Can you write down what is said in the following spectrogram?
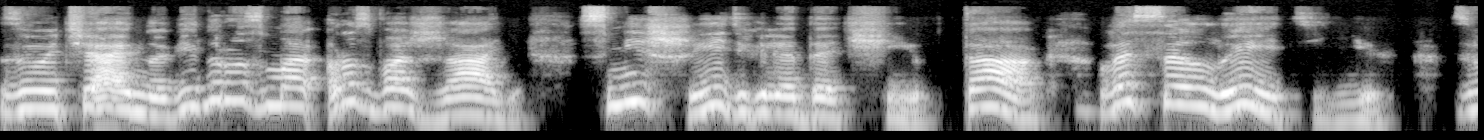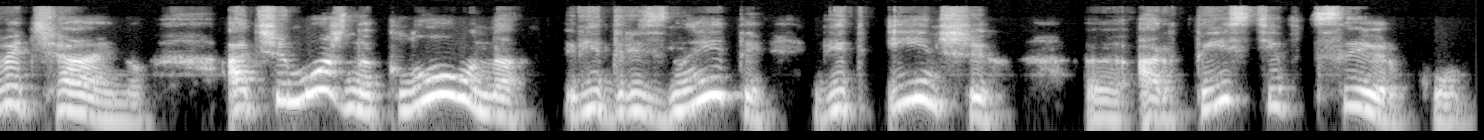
Звичайно, він розважає, смішить глядачів, так, веселить їх, звичайно. А чи можна клоуна відрізнити від інших е, артистів цирку?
